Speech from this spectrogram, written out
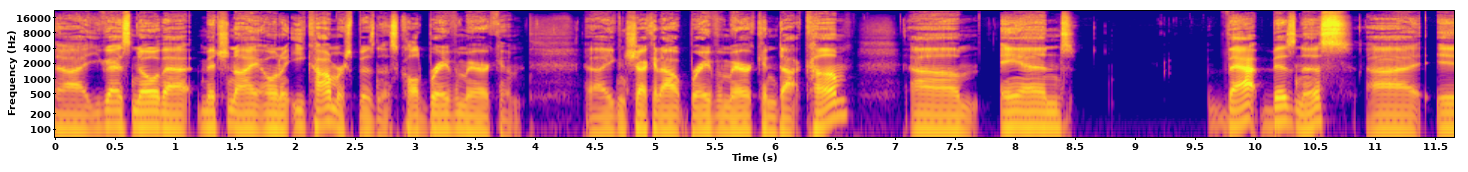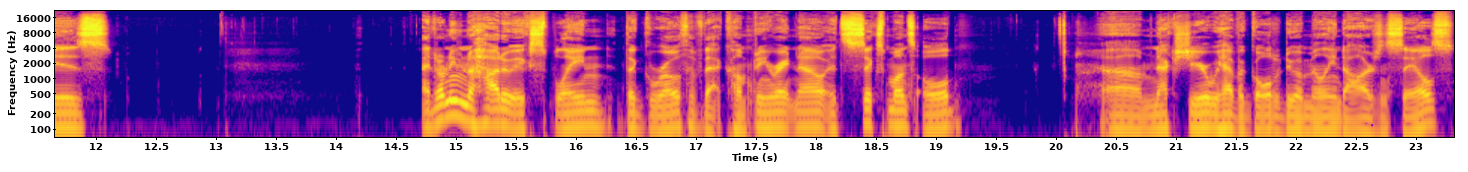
Uh, you guys know that Mitch and I own an e commerce business called Brave American. Uh, you can check it out, braveamerican.com. Um, and that business uh, is, I don't even know how to explain the growth of that company right now. It's six months old. Um, next year, we have a goal to do a million dollars in sales.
